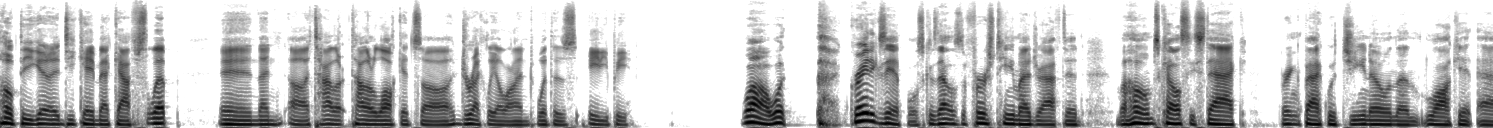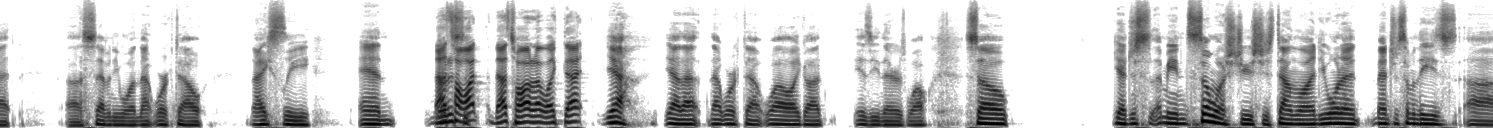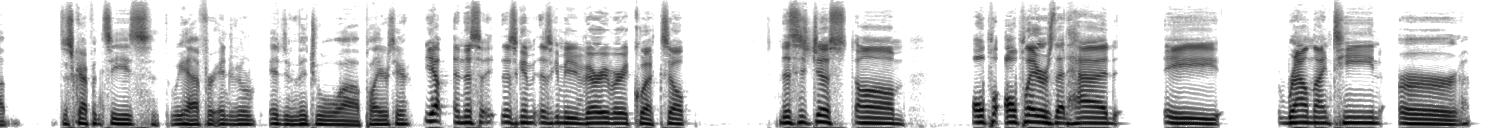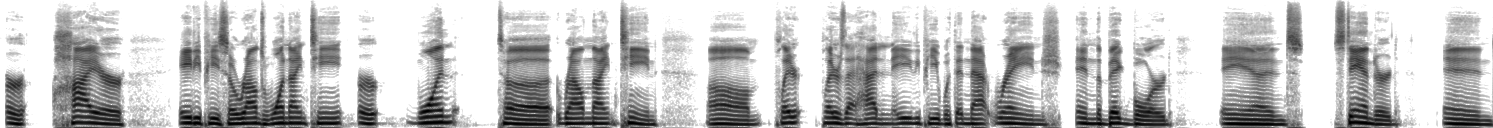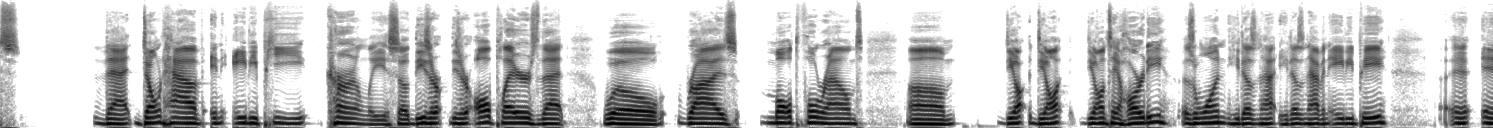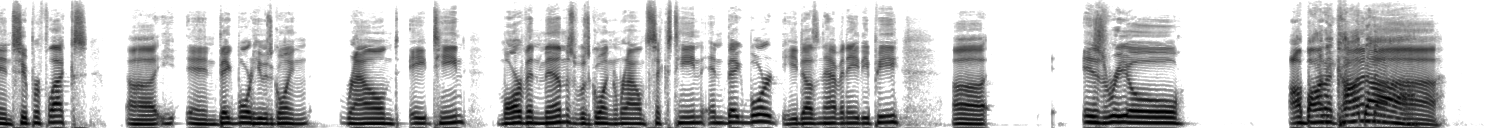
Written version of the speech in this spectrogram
hope that you get a DK Metcalf slip, and then uh, Tyler Tyler Lockett's uh, directly aligned with his ADP. Wow, what great examples because that was the first team I drafted. Mahomes, Kelce, stack, bring back with Geno, and then Lockett at uh, 71. That worked out nicely. And that's hot. That's hot. I like that. Yeah. Yeah. That, that worked out well. I got Izzy there as well. So, yeah, just, I mean, so much juice just down the line. Do you want to mention some of these uh, discrepancies we have for individual individual uh, players here? Yep. And this, this is gonna, this is going to be very, very quick. So, this is just um, all all players that had a round 19 or or higher ADP, so rounds 119 or 1 to round 19. Um, player players that had an ADP within that range in the big board and standard and that don't have an ADP currently. So these are these are all players that will rise multiple rounds. Um, De- De- Deonte Harty is one. He doesn't have he doesn't have an ADP uh, in Superflex. Uh, in Big Board, he was going round 18. Marvin Mims was going around 16 in big board. He doesn't have an ADP. Uh, Israel Abanikanda.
